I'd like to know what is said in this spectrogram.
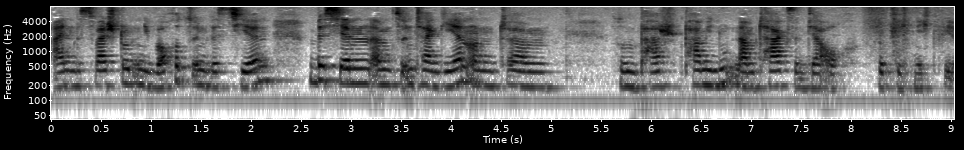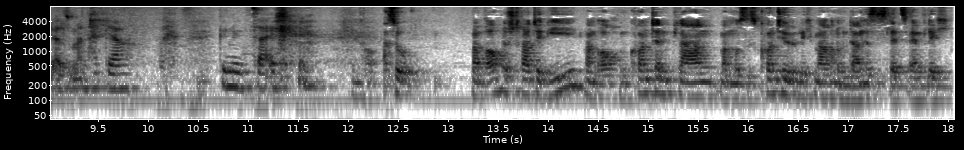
ein bis zwei Stunden die Woche zu investieren, ein bisschen ähm, zu interagieren und ähm, so ein paar, paar Minuten am Tag sind ja auch wirklich nicht viel. Also man hat ja genügend Zeit. Genau. Also man braucht eine Strategie, man braucht einen Contentplan, man muss es kontinuierlich machen und dann ist es letztendlich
